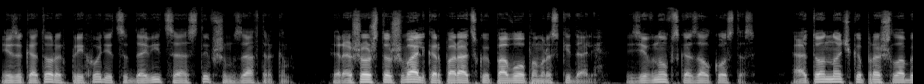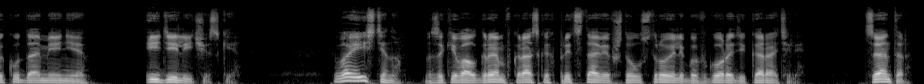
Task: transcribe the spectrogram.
из-за которых приходится давиться остывшим завтраком. «Хорошо, что шваль корпоратскую по вопам раскидали», — зевнув, сказал Костас а то ночка прошла бы куда менее идиллически. «Воистину», — закивал Грэм в красках, представив, что устроили бы в городе каратели. «Центр,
